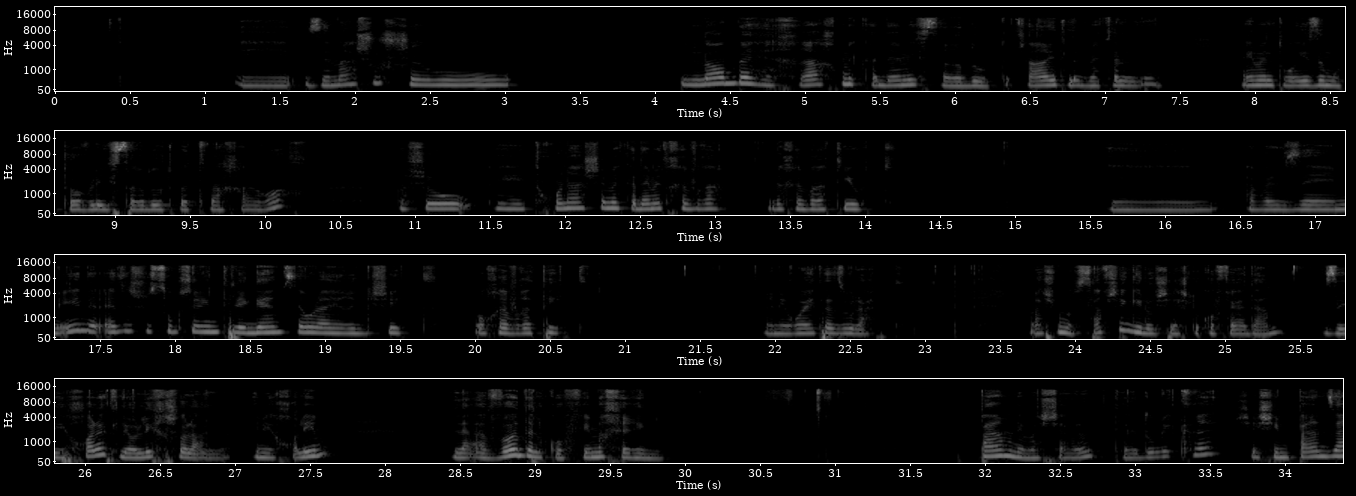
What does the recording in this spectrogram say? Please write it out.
אה, זה משהו שהוא לא בהכרח מקדם הישרדות, אפשר להתלבט על זה. האם אלטרואיזם הוא טוב להישרדות בטווח הארוך, או שהוא אה, תכונה שמקדמת חברה וחברתיות. אה, אבל זה מעיד על איזשהו סוג של אינטליגנציה אולי רגשית או חברתית. אני רואה את הזולת. משהו נוסף שגילו שיש לקופי אדם זה יכולת להוליך שולל. הם יכולים לעבוד על קופים אחרים. פעם למשל תיעדו מקרה ששימפנזה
